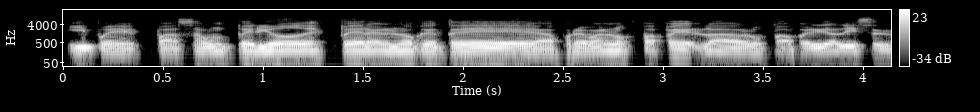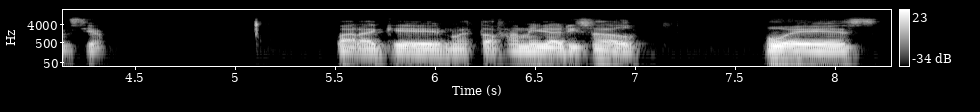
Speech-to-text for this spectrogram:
y pues pasa un periodo de espera en lo que te aprueban los papeles, los papeles de licencia para que no está familiarizado, pues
